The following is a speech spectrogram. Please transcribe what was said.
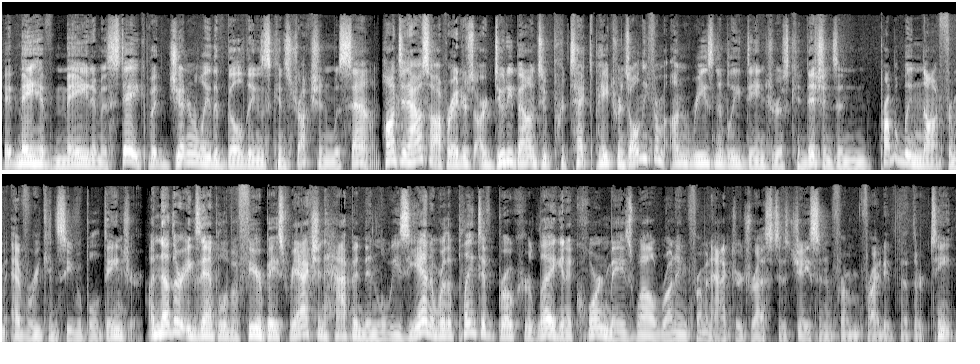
It may have made a mistake, but generally the building's construction was sound. Haunted house operators are duty bound to protect patrons only from unreasonably dangerous conditions and probably not from every conceivable danger. Another example of a fear based reaction happened in Louisiana where the plaintiff broke her leg in a corn maze while running from an actor dressed as Jason from Friday the 13th.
